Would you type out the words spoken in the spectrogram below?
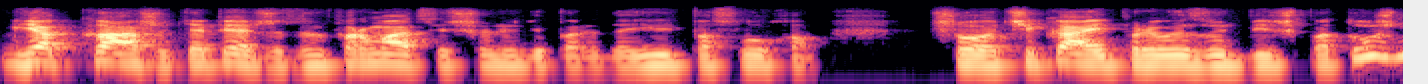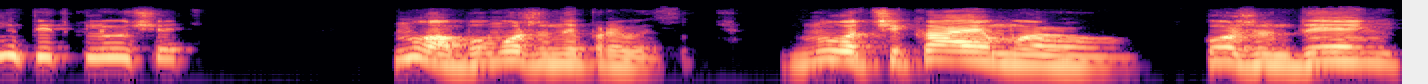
як кажуть, опять же, з інформації, що люди передають по слухам, що чекають, привезуть більш потужний, підключать, ну або може не привезуть. Ну, от чекаємо кожен день.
